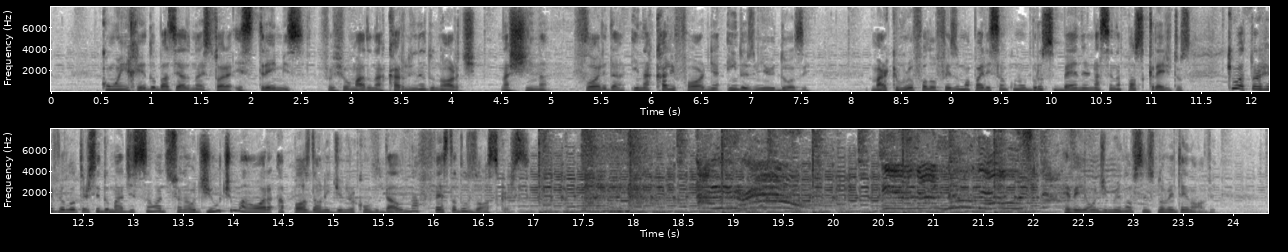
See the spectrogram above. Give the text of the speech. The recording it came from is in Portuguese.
Com o um enredo baseado na história Extremes, foi filmado na Carolina do Norte, na China, Flórida e na Califórnia em 2012. Mark Ruffalo fez uma aparição como Bruce Banner na cena pós-créditos, que o ator revelou ter sido uma adição adicional de última hora após Downey Jr. convidá-lo na festa dos Oscars. Réveillon de 1999.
